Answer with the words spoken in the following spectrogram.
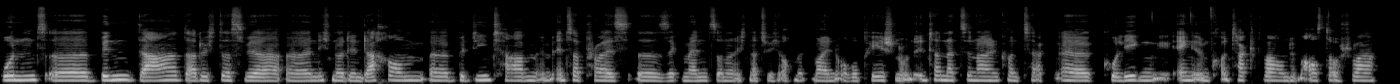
und äh, bin da dadurch, dass wir äh, nicht nur den Dachraum äh, bedient haben im Enterprise-Segment, sondern ich natürlich auch mit meinen europäischen und internationalen Kontakt, äh, Kollegen eng im Kontakt war und im Austausch war,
